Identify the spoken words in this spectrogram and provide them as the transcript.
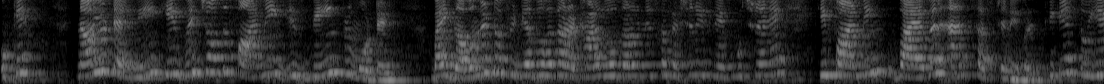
Okay okay? Now you tell me कि which of the farming is being promoted by government of India 2018-2019 का क्वेश्चन इसलिए पूछ रहे हैं कि फ़ार्मिंग वायबल एंड सस्टेनेबल ठीक है? तो ये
